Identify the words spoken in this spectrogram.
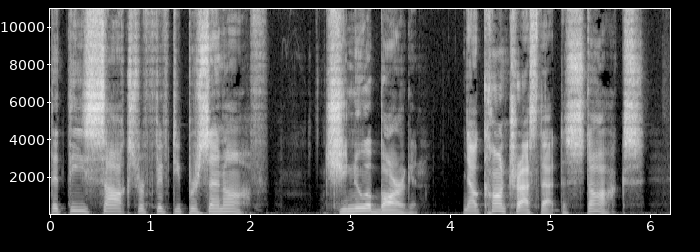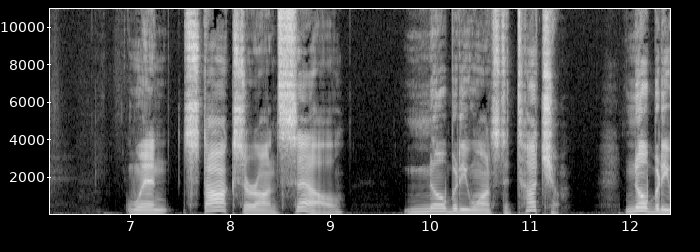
that these socks were 50% off. She knew a bargain. Now, contrast that to stocks. When stocks are on sale, nobody wants to touch them. Nobody,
